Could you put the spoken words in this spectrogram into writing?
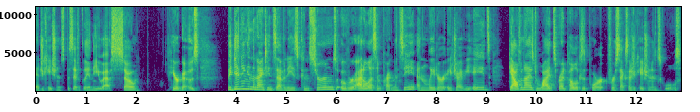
education specifically in the US. So here goes. Beginning in the 1970s, concerns over adolescent pregnancy and later HIV/AIDS galvanized widespread public support for sex education in schools.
